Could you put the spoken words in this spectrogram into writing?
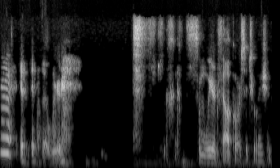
it's it's so weird. Some weird Falkor situation.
